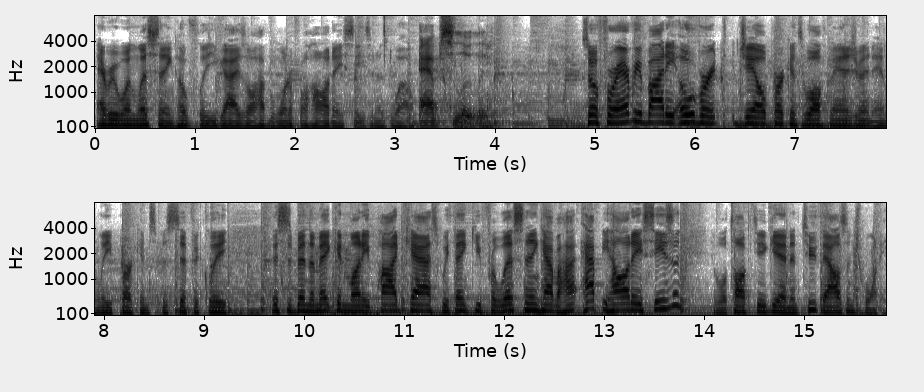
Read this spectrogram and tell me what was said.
everyone listening, hopefully you guys all have a wonderful holiday season as well. Absolutely. So, for everybody over at JL Perkins Wealth Management and Lee Perkins specifically, this has been the Making Money podcast. We thank you for listening. Have a happy holiday season, and we'll talk to you again in 2020.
